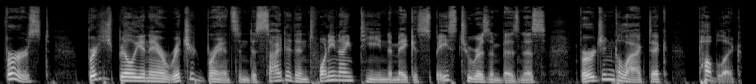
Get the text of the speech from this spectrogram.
First, British billionaire Richard Branson decided in 2019 to make his space tourism business, Virgin Galactic, public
